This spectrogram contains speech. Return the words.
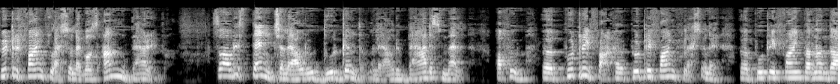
പ്യൂട്രിഫൈങ് ഫ്ലാഷ് അല്ലെ വാസ് unbearable. സോ ആ ഒരു സ്റ്റെൻച്ച് അല്ലെ ആ ഒരു ദുർഗന്ധം അല്ലെ ആ ഒരു bad smell of putrefy putrefying flesh അല്ലെ പ്യൂട്രിഫൈങ് പറഞ്ഞ എന്താ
